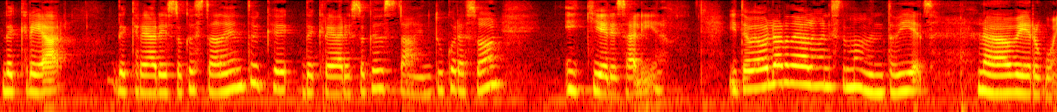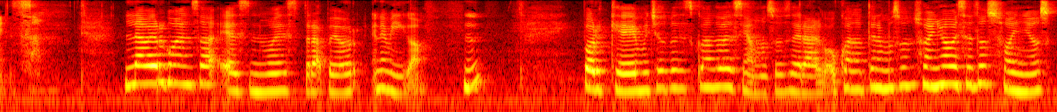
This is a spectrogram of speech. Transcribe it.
de crear, de crear esto que está dentro y que, de crear esto que está en tu corazón y quiere salir. Y te voy a hablar de algo en este momento y es, la vergüenza. La vergüenza es nuestra peor enemiga. Porque muchas veces cuando deseamos hacer algo o cuando tenemos un sueño, a veces los sueños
